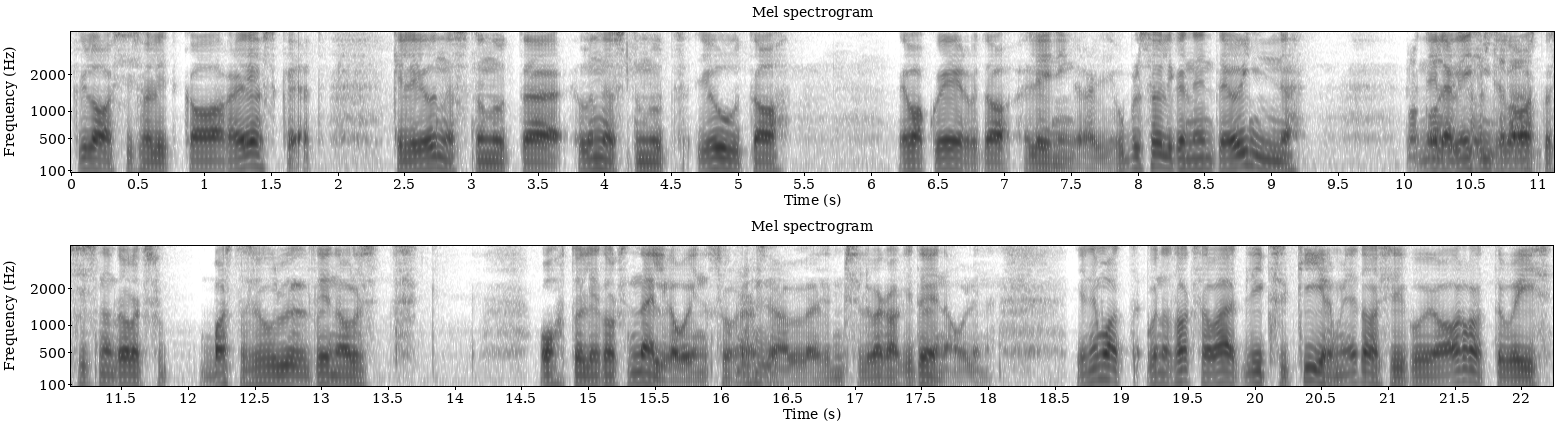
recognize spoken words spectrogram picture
külas siis olid ka Rajevskajad kel ei õnnestunud, õnnestunud jõuda evakueeruda Leningradi. võib-olla see oli ka nende õnn neljakümne esimesel aastal, siis nad oleks vastasel juhul tõenäoliselt oht oli, et oleks nälga võinud surra mm -hmm. seal, mis oli vägagi tõenäoline. ja nemad, kuna Saksa väed liikusid kiiremini edasi, kui arvata võis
